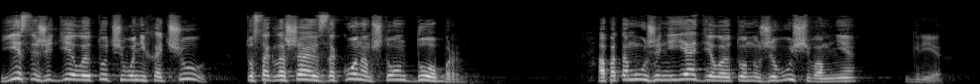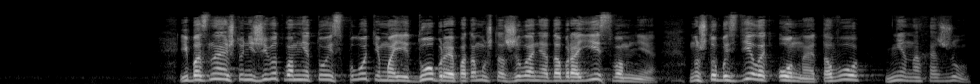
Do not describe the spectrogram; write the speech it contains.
Если же делаю то, чего не хочу, то соглашаюсь с законом, что он добр. А потому уже не я делаю то, но живущий во мне грех. Ибо знаю, что не живет во мне то из плоти моей доброе, потому что желание добра есть во мне, но чтобы сделать онное, того не нахожу.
